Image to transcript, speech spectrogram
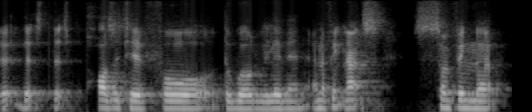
that, that's that's positive for the world we live in? And I think that's something that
